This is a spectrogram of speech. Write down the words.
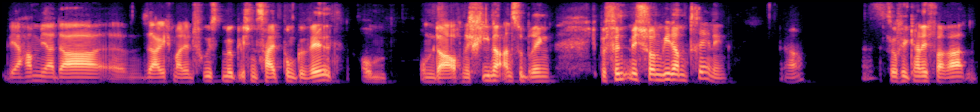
wir haben ja da, ähm, sage ich mal, den frühestmöglichen Zeitpunkt gewählt, um, um da auch eine Schiene anzubringen. Ich befinde mich schon wieder im Training. Ja. So viel kann ich verraten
